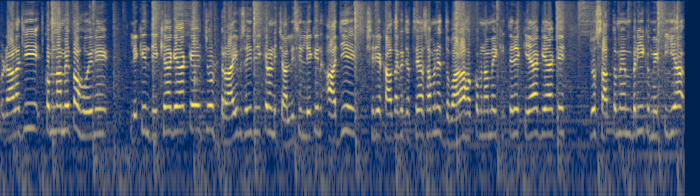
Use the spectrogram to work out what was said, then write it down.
ਵਡਾਲਾ ਜੀ ਹੁਕਮਨਾਮੇ ਤਾਂ ਹੋਏ ਨੇ ਲੇਕਿਨ ਦੇਖਿਆ ਗਿਆ ਕਿ ਜੋ ਡਰਾਈਵ ਸਹੀ ਤਰੀਕੇ ਨਾਲ ਨਹੀਂ ਚੱਲੀ ਸੀ ਲੇਕਿਨ ਅੱਜ ਹੀ ਸ਼੍ਰੀ ਅਕਾਲ ਤਖਤ ਜਥੇਦਾਰ ਸਾਹਿਬ ਨੇ ਦੁਬਾਰਾ ਹੁਕਮਨਾਮੇ ਕੀਤੇ ਨੇ ਕਿਹਾ ਗਿਆ ਕਿ ਜੋ 7 ਮੈਂਬਰੀ ਕਮੇਟੀ ਆ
